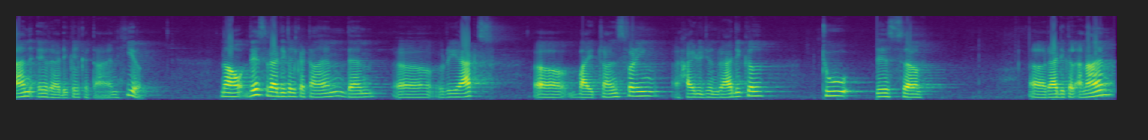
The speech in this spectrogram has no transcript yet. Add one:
and a radical cation here. Now this radical cation then uh, reacts uh, by transferring a hydrogen radical to this uh, uh, radical anion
